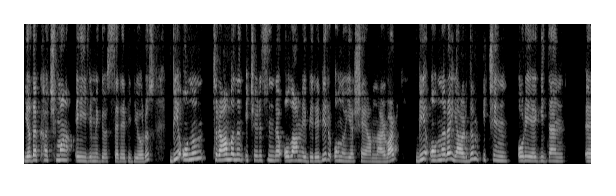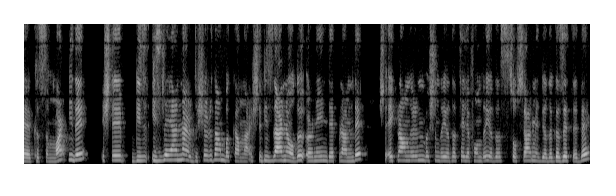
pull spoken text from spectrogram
ya da kaçma eğilimi gösterebiliyoruz. Bir onun travmanın içerisinde olan ve birebir onu yaşayanlar var. Bir onlara yardım için oraya giden e, kısım var. Bir de işte biz izleyenler, dışarıdan bakanlar, işte bizler ne oldu? Örneğin depremde işte ekranların başında ya da telefonda ya da sosyal medyada, gazetede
